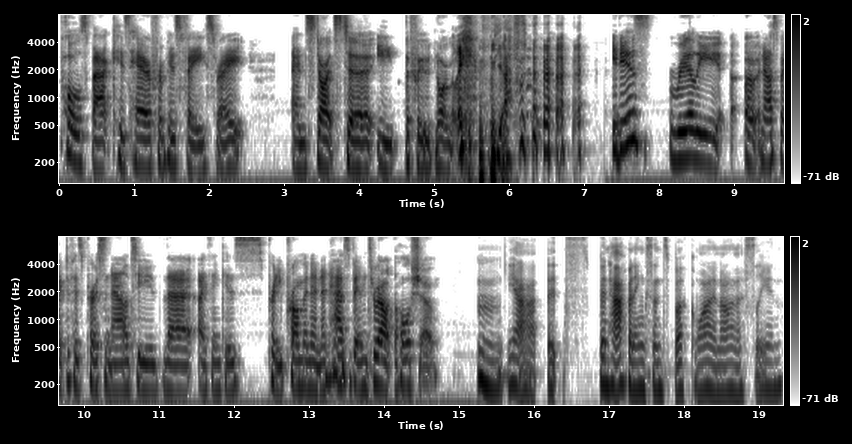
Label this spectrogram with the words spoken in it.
pulls back his hair from his face, right? And starts to eat the food normally. yes. it is really a, an aspect of his personality that I think is pretty prominent and has been throughout the whole show. Mm, yeah, it's been happening since book one, honestly. And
